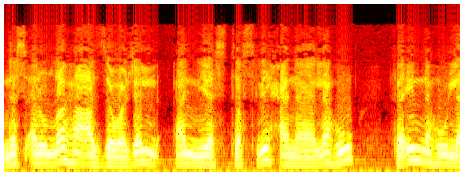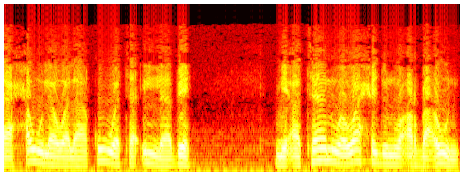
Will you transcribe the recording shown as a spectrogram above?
نسأل الله عز وجل أن يستصلحنا له فإنه لا حول ولا قوة إلا به. مئتان وواحد وأربعون.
